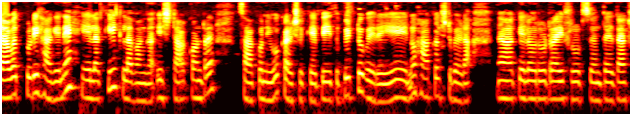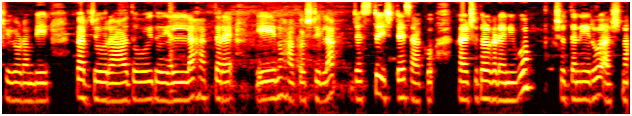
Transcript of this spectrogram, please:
ಜಾವತ್ ಪುಡಿ ಹಾಗೆಯೇ ಏಲಕ್ಕಿ, ಲವಂಗ ಇಷ್ಟು ಹಾಕ್ಕೊಂಡ್ರೆ ಸಾಕು, ನೀವು ಕಳಿಸೋಕ್ಕೆ. ಬೇಯ್ದು ಬಿಟ್ಟು ಬೇರೆ ಏನು ಹಾಕೋಷ್ಟು ಬೇಡ. ಕೆಲವರು ಡ್ರೈ ಫ್ರೂಟ್ಸ್ ಅಂತ ದ್ರಾಕ್ಷಿ ಗೋಡಂಬಿ, ಖರ್ಜೂರ, ಅದು ಇದು ಎಲ್ಲ ಹಾಕ್ತಾರೆ. ಏನು ಹಾಕೋಷ್ಟಿಲ್ಲ. ಜಸ್ಟ್ ಇಷ್ಟೇ ಸಾಕು. ಕಳಿಸಿದೊಳಗಡೆ ನೀವು ಶುದ್ಧ ನೀರು ಅರ್ಶಿನ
